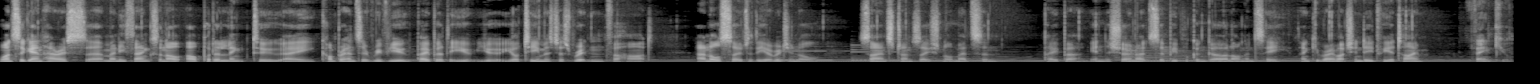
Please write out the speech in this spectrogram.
once again, Harris, uh, many thanks. And I'll, I'll put a link to a comprehensive review paper that you, you, your team has just written for Heart, and also to the original Science Translational Medicine paper in the show notes so people can go along and see. Thank you very much indeed for your time. Thank you.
